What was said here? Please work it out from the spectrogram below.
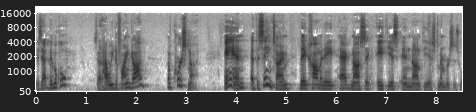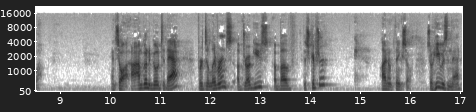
Is that biblical? Is that how we define God? Of course not. And at the same time, they accommodate agnostic, atheist, and non theist members as well. And so I'm going to go to that for deliverance of drug use above the scripture? I don't think so. So he was in that.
